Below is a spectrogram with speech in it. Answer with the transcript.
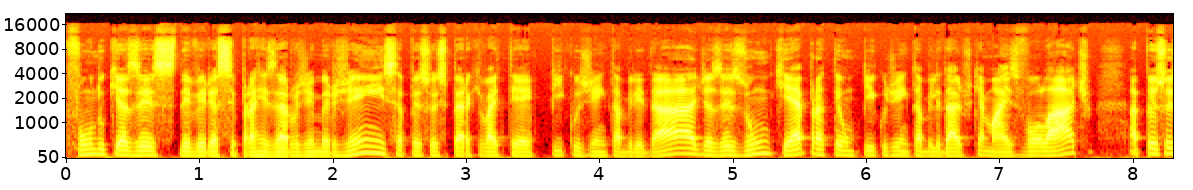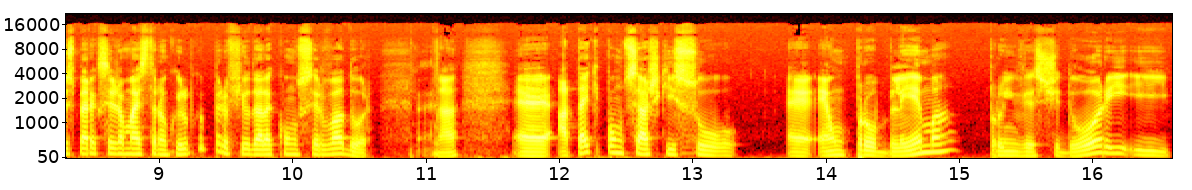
Fundo que às vezes deveria ser para reserva de emergência, a pessoa espera que vai ter picos de rentabilidade, às vezes um que é para ter um pico de rentabilidade porque é mais volátil, a pessoa espera que seja mais tranquilo porque o perfil dela é conservador. É. Né? É, até que ponto você acha que isso é, é um problema para o investidor e, e,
